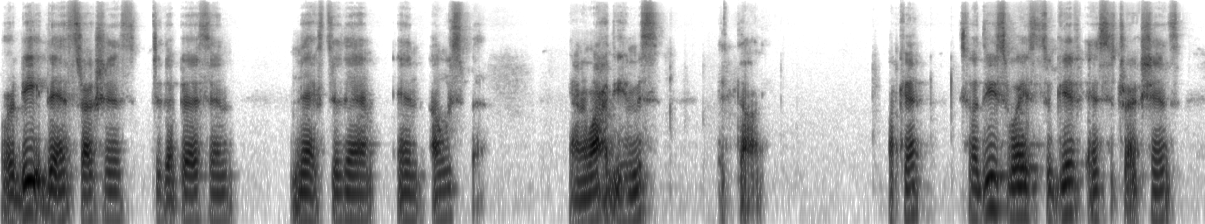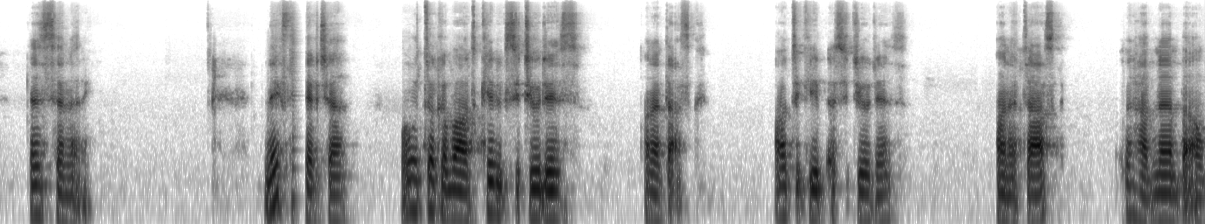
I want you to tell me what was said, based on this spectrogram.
repeat the instructions to the person next to them in a whisper يعني واحد يهمس الثاني okay so these ways to give instructions in summary next lecture we will talk about keeping students on a task how to keep a student on a task we have number of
